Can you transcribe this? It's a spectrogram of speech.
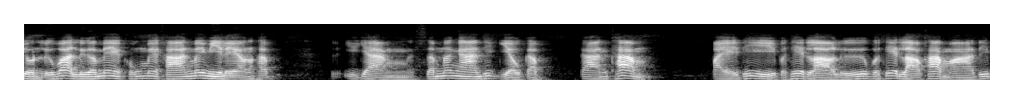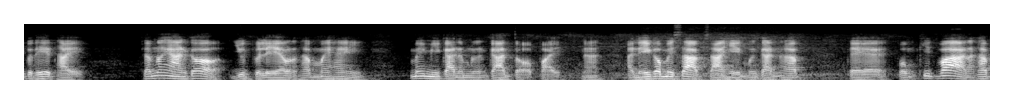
ยนต์หรือว่าเรือแม่คงแม่ค้านไม่มีแล้วนะครับ อีกอย่างสำนักงานที่เกี่ยวกับการข้ามไปที่ประเทศลาว หรือประเทศลาวข้ามมาที่ประเทศไทยสำนักงานก็หยุดไปแล้วนะครับ ไม่ให้ไม่มีการดำเนินการต่อไปนะอันนี้ก็ไม่ทราบสาเหตุเหมือนกันนะครับ แต่ผมคิดว่านะครับ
